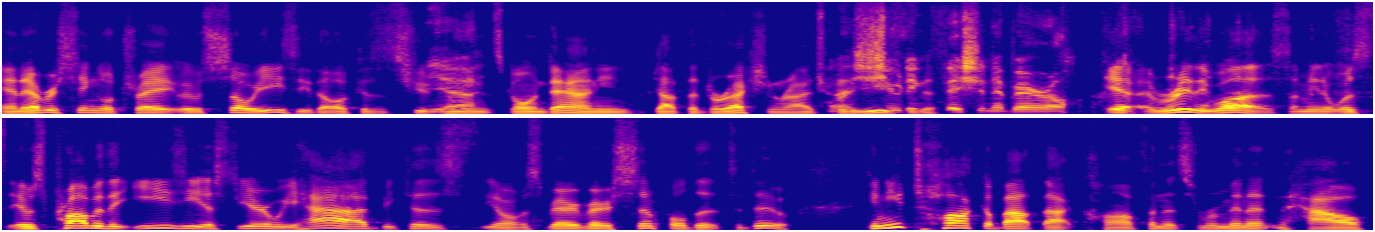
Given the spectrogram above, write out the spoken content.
and every single trade it was so easy though because it's shooting yeah. I mean, it's going down you got the direction right it's pretty shooting to, fish in a barrel. It really was i mean it was it was probably the easiest year we had because you know it was very very simple to, to do. Can you talk about that confidence for a minute and how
